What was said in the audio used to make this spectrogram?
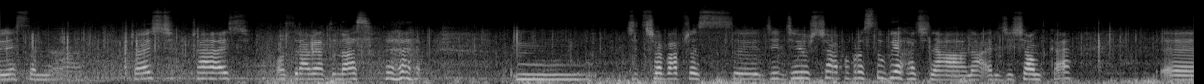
jestem na... Cześć, cześć, pozdrawia tu nas. Gdzie trzeba przez, y, gdzie, gdzie już trzeba po prostu wjechać na, na R10 e,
